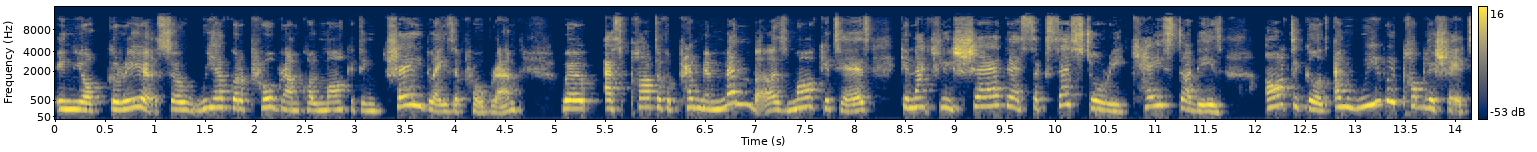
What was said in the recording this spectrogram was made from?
in your career? So we have got a program called marketing trailblazer program where as part of a premium members marketers can actually share their success story case studies articles and we will publish it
